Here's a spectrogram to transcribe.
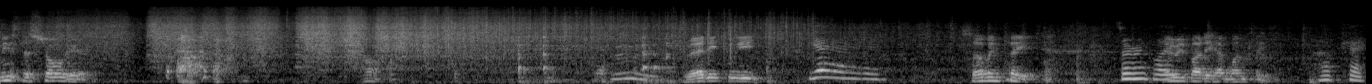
missed the show here. Oh. Ready to eat. Yay! Serving plate. Serving plate. Everybody have one plate. Okay.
